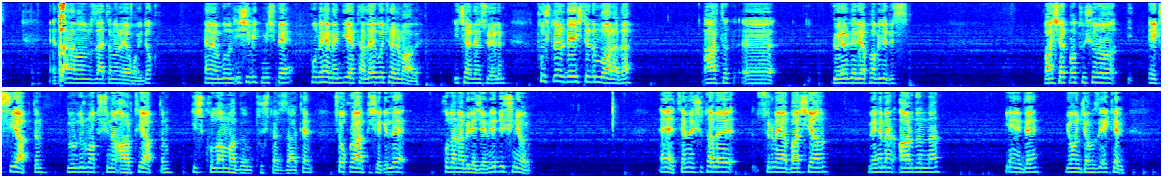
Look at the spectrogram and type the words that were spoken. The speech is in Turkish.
Evet arabamızı zaten oraya koyduk. Hemen bunun işi bitmiş ve bunu hemen diğer tarlaya götürelim abi. İçeriden sürelim. Tuşları değiştirdim bu arada. Artık e, görevleri yapabiliriz. Başlatma tuşunu eksi yaptım. Durdurma tuşunu artı yaptım. Hiç kullanmadığım tuşlar zaten. Çok rahat bir şekilde kullanabileceğimi de düşünüyorum. Evet hemen şu tarlayı sürmeye başlayalım. Ve hemen ardından yeniden yoncamızı ekelim.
